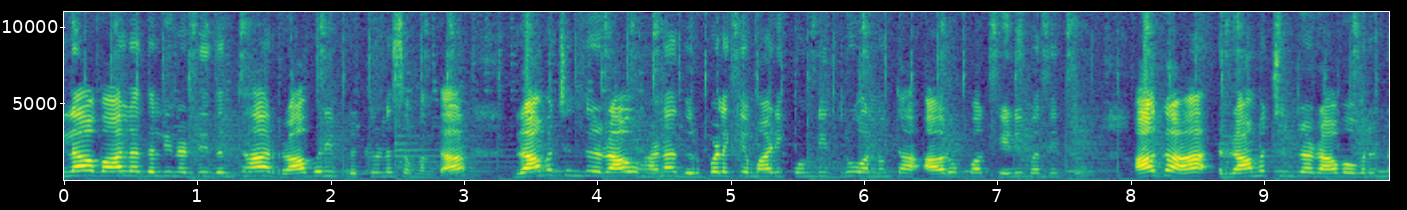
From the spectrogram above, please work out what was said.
ಇಲಾವಾಲದಲ್ಲಿ ನಡೆದಿದ್ದಂತಹ ರಾಬರಿ ಪ್ರಕರಣ ಸಂಬಂಧ ರಾಮಚಂದ್ರ ರಾವ್ ಹಣ ದುರ್ಬಳಕೆ ಮಾಡಿಕೊಂಡಿದ್ರು ಅನ್ನುವಂತಹ ಆರೋಪ ಕೇಳಿ ಬಂದಿತ್ತು. ಆಗ ರಾಮಚಂದ್ರ ರಾವ್ ಅವರನ್ನ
